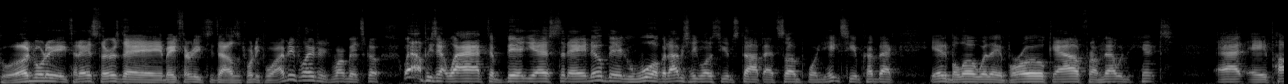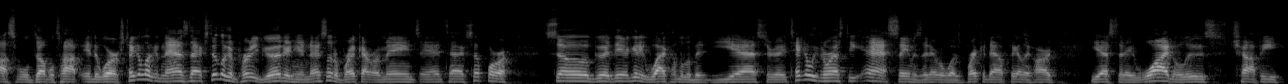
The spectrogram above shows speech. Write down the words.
Good morning. Today's Thursday, May 30, 2024. I'm Dave Landry. Mark minutes ago. Well, he's got whacked a bit yesterday. No big whoop, but obviously you want to see him stop at some point. You hate to see him come back in below where they broke out from. That would hint at a possible double top in the works. Take a look at NASDAQ. Still looking pretty good in here. Nice little breakout remains. And tech so far, so good. They're getting whacked a little bit yesterday. Take a look at Rusty. Eh, same as it ever was. Breaking down fairly hard yesterday. Wide and loose, choppy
